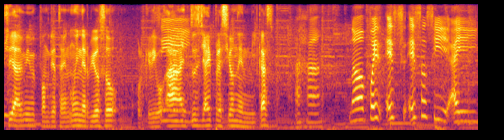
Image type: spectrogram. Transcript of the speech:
sí, a mí me pondría también muy nervioso porque digo, ah, entonces ya hay presión en mi caso. Ajá. No, pues es, eso sí, hay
